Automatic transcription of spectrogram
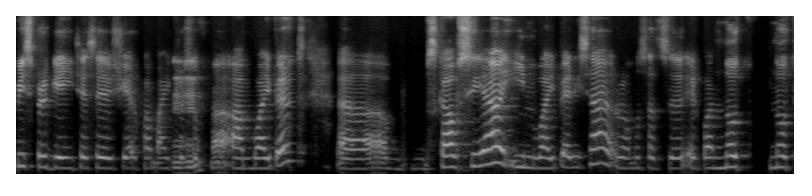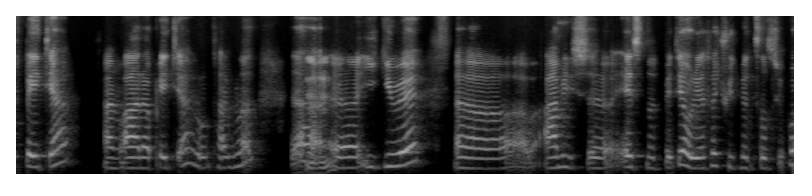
Whispergate ესე შეერქვა Microsoft-მა ამ ვაიპერს. მსგავსია იმ ვაიპერისა რომელსაც ერქვა Not NotPetya ანუ არა პეტია რომ თარგმნათ და იგივე ამის ეს ნოტპეტია 2017 წელს იყო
